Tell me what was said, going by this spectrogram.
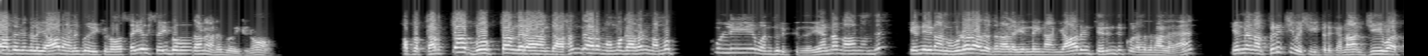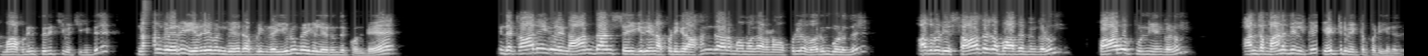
பாதகங்களை யார் அனுபவிக்கணும்? செயல் செய்பவன் தானே அனுபவிக்கணும். அப்ப கர்த்தா போக்தாங்கிற அந்த அகங்காரம் அமகாரம் நமக்குள்ளேயே வந்திருக்குது. ஏன்னா நான் வந்து என்னை நான் உணராததுனால என்னை நான் யாருன்னு தெரிந்து கொள்ளாததுனால என்ன நான் பிரிச்சு வச்சுக்கிட்டு இருக்கேன். நான் ஜீவாத்மா அப்படின்னு பிரிச்சு வச்சுக்கிட்டு நான் வேறு இறைவன் வேறு அப்படிங்கிற இருமைகள் இருந்து கொண்டு இந்த காரியங்களை நான் தான் செய்கிறேன் அப்படிங்கிற அகங்காரம் அமகாரம் நமக்குள்ள வரும் பொழுது அதனுடைய சாதக பாதகங்களும் பாவ புண்ணியங்களும் அந்த மனதிற்கு ஏற்றி வைக்கப்படுகிறது.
